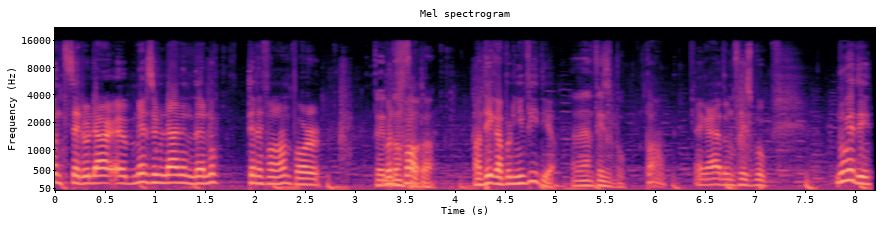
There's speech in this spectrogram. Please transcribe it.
bën celular, uh, merr celularin dhe nuk telefonon, por bën, bën foto. foto. Ma ka bërë një video. Edhe në Facebook. Po, e ka hedhur në Facebook. Nuk e di,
